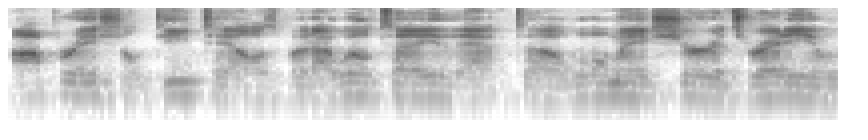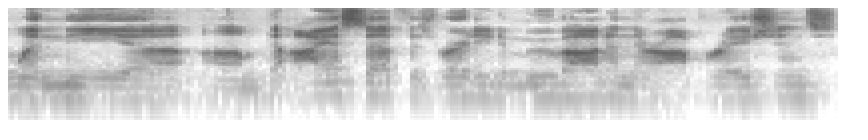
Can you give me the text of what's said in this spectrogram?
operational details, but I will tell you that uh, we'll make sure it's ready. And when the uh, um, the ISF is ready to move out in their operations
